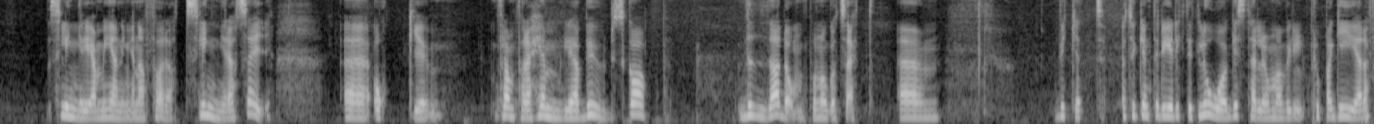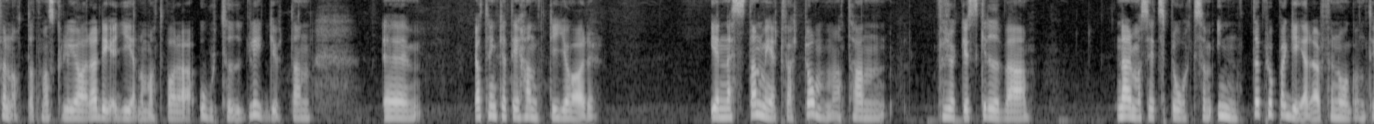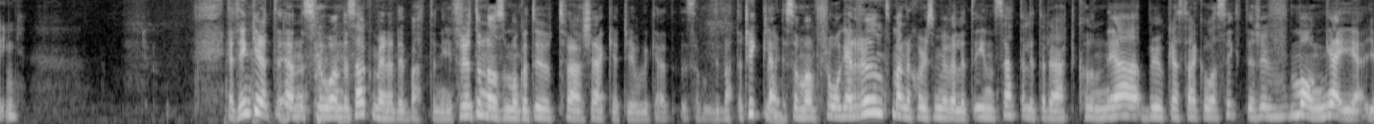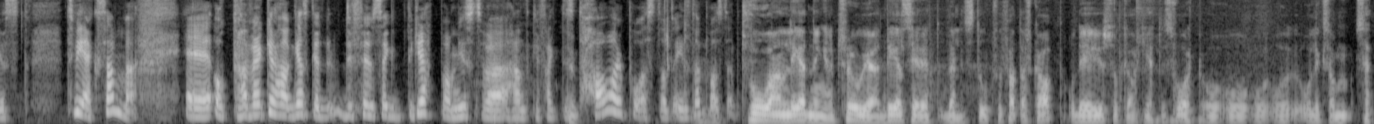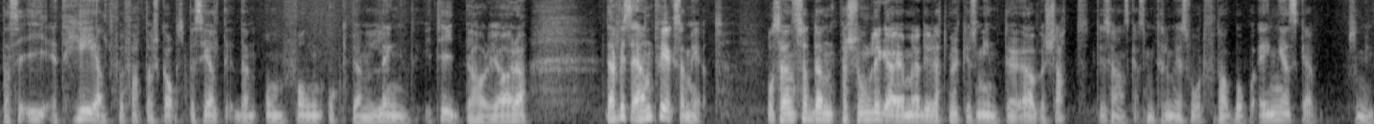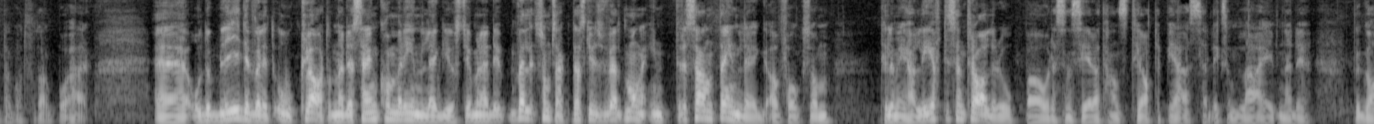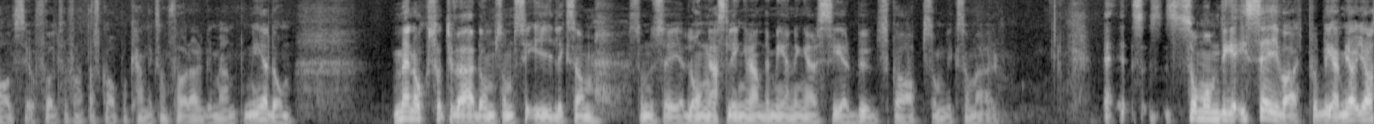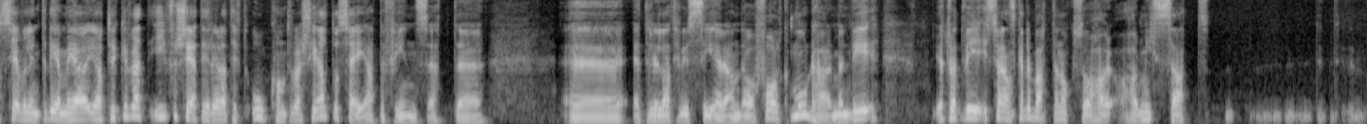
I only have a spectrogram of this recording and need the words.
slingriga meningarna för att slingra sig eh, och eh, framföra hemliga budskap via dem på något sätt. Eh, vilket, jag tycker inte det är riktigt logiskt heller om man vill propagera för något att man skulle göra det genom att vara otydlig. Utan eh, jag tänker att det Handke gör är nästan mer tvärtom. Att han försöker skriva, närma sig ett språk som inte propagerar för någonting. Jag tänker att en slående sak med den här debatten är, förutom de som har gått ut tvärsäkert i olika som debattartiklar, mm. så man frågar runt människor som är väldigt insatta, litterärt kunniga, brukar starka åsikter, så många är just tveksamma. Eh, och han verkar ha ganska diffusa grepp om just vad Handke faktiskt har påstått och inte har påstått. Två anledningar tror jag. Dels är det ett väldigt stort författarskap och det är ju såklart jättesvårt att och, och, och, liksom sätta sig i ett helt författarskap, speciellt den omfång och den längd i tid det har att göra. Där finns en tveksamhet. Och sen så den personliga, jag menar det är rätt mycket som inte är översatt till svenska som till och med är svårt att få tag på på engelska som inte har gått att få tag på här. Eh, och då blir det väldigt oklart. Och när det sen kommer inlägg just, jag menar det väldigt, som sagt, det har skrivits väldigt många intressanta inlägg av folk som till och med har levt i Centraleuropa och recenserat hans teaterpjäser liksom live när det begav sig och följt författarskap och kan liksom föra argument med dem. Men också tyvärr de som ser i, liksom, som du säger, långa slingrande meningar ser budskap som liksom är eh, eh, som om det i sig var ett problem. Jag, jag ser väl inte det, men jag, jag, tycker att i och för sig att det är relativt okontroversiellt att säga att det finns ett, eh, eh, ett relativiserande av folkmord här. Men det, jag tror att vi i svenska debatten också har, har missat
